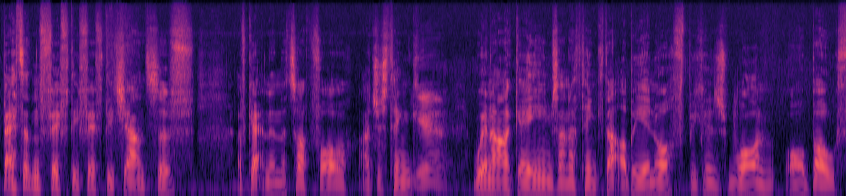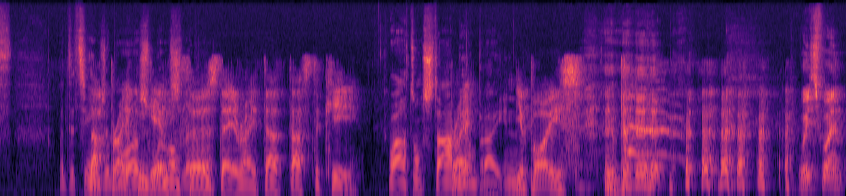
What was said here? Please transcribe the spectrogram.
better than 50-50 chance of of getting in the top four. I just think yeah. win our games, and I think that'll be enough because one or both of the teams. That Brighton game on Thursday, right? That that's the key. Well, don't start Bright- me on Brighton. Your boys. which one,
